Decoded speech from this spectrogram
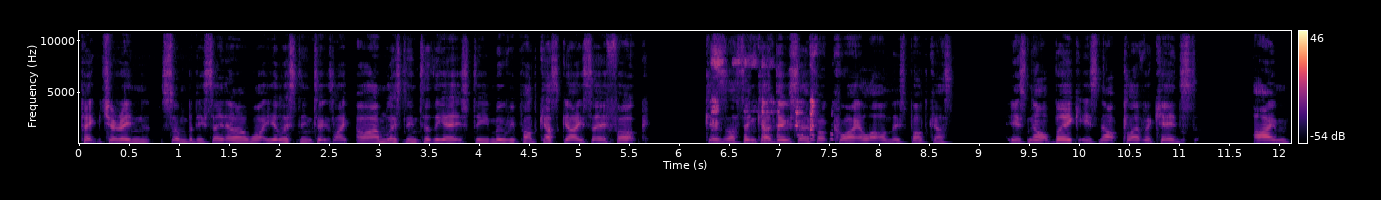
picturing somebody saying, Oh, what are you listening to? It's like, Oh, I'm listening to the HD movie podcast guy say fuck because I think I do say fuck quite a lot on this podcast. It's not big, it's not clever, kids. I'm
